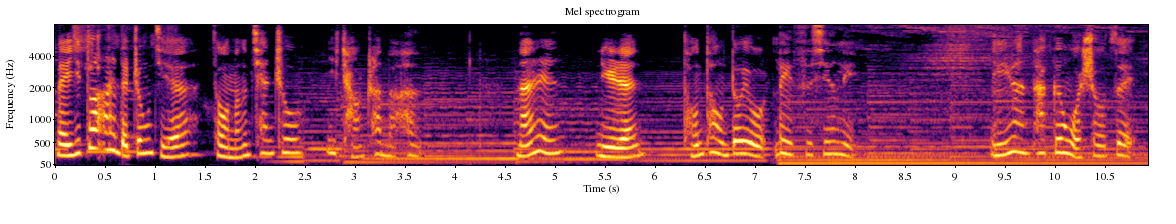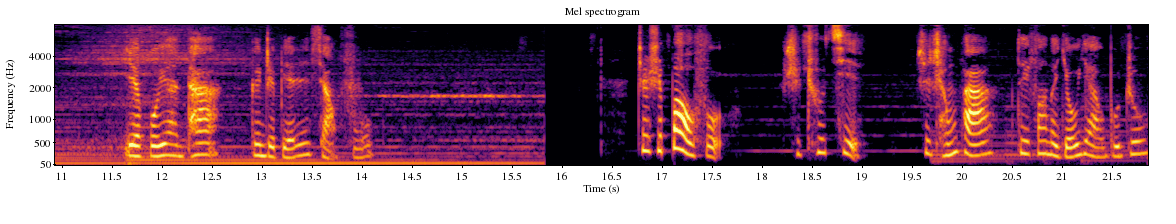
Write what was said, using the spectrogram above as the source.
每一段爱的终结，总能牵出一长串的恨。男人、女人，统统都有类似心理，宁愿他跟我受罪，也不愿他跟着别人享福。这是报复，是出气，是惩罚对方的有眼无珠，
